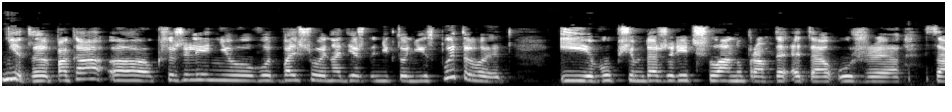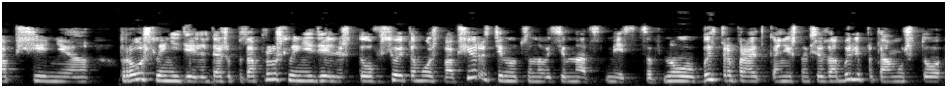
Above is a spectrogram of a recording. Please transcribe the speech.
Нет, э, пока, э, к сожалению, вот большой надежды никто не испытывает. И, в общем, даже речь шла, ну, правда, это уже сообщение прошлой неделе, даже позапрошлой неделе, что все это может вообще растянуться на 18 месяцев. Но быстро про это, конечно, все забыли, потому что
